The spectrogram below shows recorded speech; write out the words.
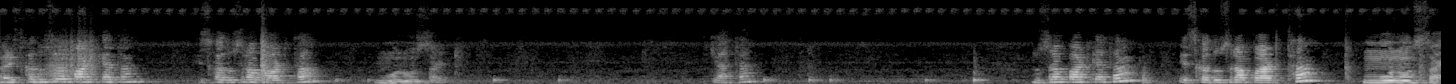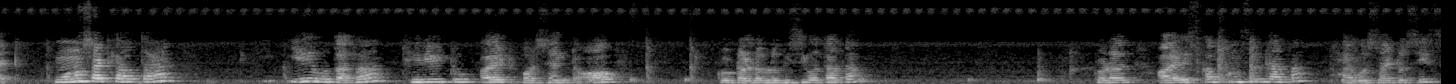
और इसका दूसरा पार्ट क्या था? इसका दूसरा पार्ट था मोनोसाइट क्या था? दूसरा पार्ट क्या था? इसका दूसरा पार्ट था मोनोसाइट मोनोसाइट क्या होता है? ये होता था three to eight percent of total WBC होता था। टोटल और इसका फ़ंक्शन क्या था? फाइबोसाइटोसिस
